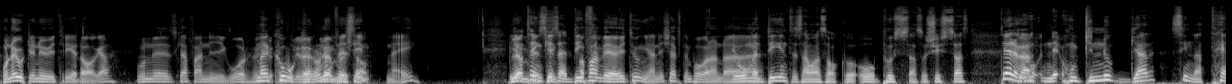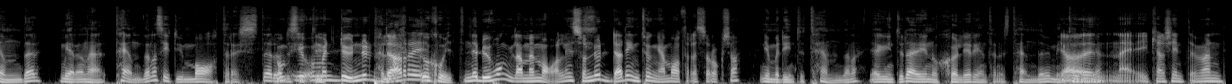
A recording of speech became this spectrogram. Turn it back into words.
hon har gjort det nu i tre dagar Hon eh, skaffade en ny igår Men kokar hon den glömde först då? sin- Nej Jag tänker sin- så här, det är Vad fan vi har ju tungan i käften på varandra. Jo men det är inte samma sak att, att pussas och kyssas. Det är det väl? hon, hon gnuggar sina tänder med den här, tänderna sitter ju matrester och Om, det sitter jo, men du nuddar, och skit. när du hånglar med Malin så nuddar din tunga matrester också. Ja men det är inte tänderna, jag är ju inte där inne och sköljer rent hennes tänder med min Ja, tunga. nej kanske inte men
